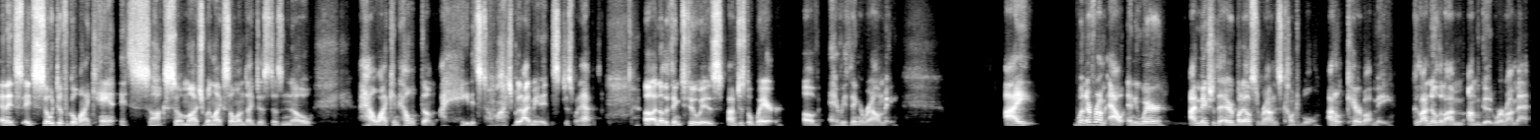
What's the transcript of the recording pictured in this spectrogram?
and it's it's so difficult when I can't. It sucks so much when like someone like just doesn't know how I can help them. I hate it so much, but I mean, it's just what happens. Uh, another thing too is I'm just aware of everything around me. I, whenever I'm out anywhere, I make sure that everybody else around is comfortable. I don't care about me because I know that I'm I'm good wherever I'm at.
